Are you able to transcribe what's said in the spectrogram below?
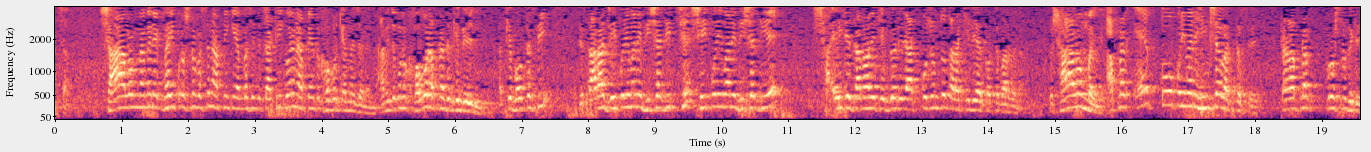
আচ্ছা শাহ আলম নামের এক ভাই প্রশ্ন করছেন, আপনি কি অ্যাম্বাসিতে চাকরি করেন? আপনি এত খবর কেমনে জানেন? আমি তো কোনো খবর আপনাদেরকে দেইনি। আজকে বলতেছি যে তারা যেই পরিমাণে ভিসা দিচ্ছে, সেই পরিমাণে ভিসা দিয়ে এই যে জানুয়ারি, ফেব্রুয়ারির আগ পর্যন্ত তারা ক্লিয়ার করতে পারবে না। তো শাহ আলম ভাই, আপনার এত পরিমাণে হিংসা লাগতেছে, কারণ আপনার প্রশ্ন দেখে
